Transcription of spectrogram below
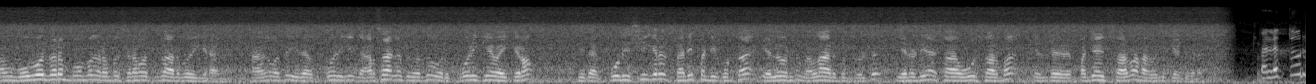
அவங்க ஒவ்வொரு தரம் போகும்போது ரொம்ப சிரமத்தை தான் அனுபவிக்கிறாங்க. நாங்கள் வந்து இதை கோரிக்கைக்கு அரசாங்கத்துக்கு வந்து ஒரு கோரிக்கையை வைக்கிறோம். இதை கூடிய சீக்கிரம் சரி பண்ணி கொடுத்தா எல்லோருக்கும் நல்லா இருக்குன்னு சொல்லிட்டு என்னுடைய சா- ஊர் சார்பாக என்னுடைய பஞ்சாயத்து சார்பாக நான் வந்து கேட்டுக்கிறேன். பள்ளத்தூர்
